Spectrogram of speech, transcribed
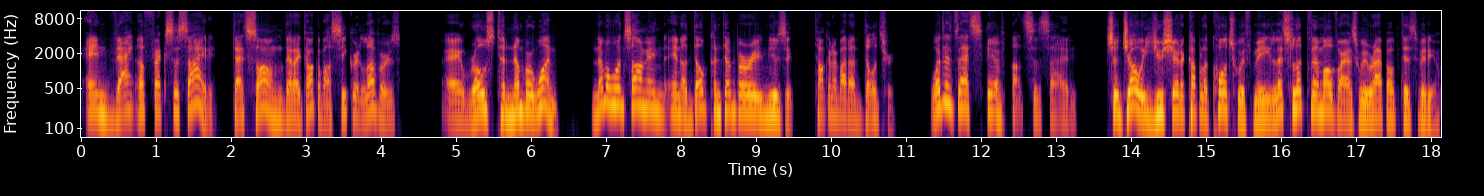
And that affects society. That song that I talk about, Secret Lovers, uh, rose to number one. Number one song in, in adult contemporary music, talking about adultery. What does that say about society? So, Joey, you shared a couple of quotes with me. Let's look them over as we wrap up this video.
